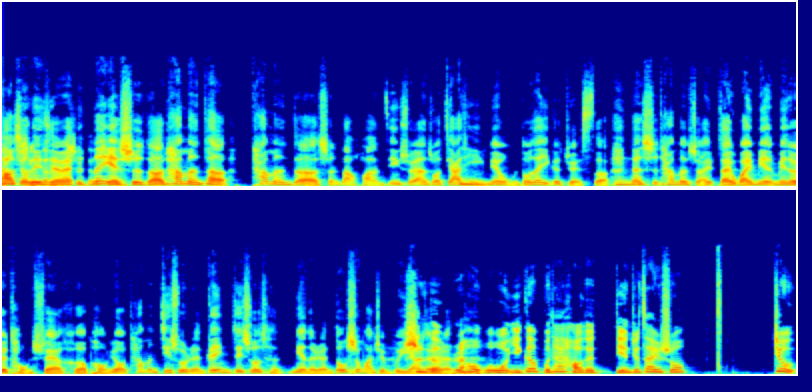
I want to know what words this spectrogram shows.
好 兄弟姐妹是，的那也是的。他们的他们的生长环境，虽然说家庭里面我们都在一个角色，嗯但是他们在在外面面对同学和朋友，他们接触的人跟你接触的层面的人都是完全不一样是的，人。然后我我一个不太好的点就在于说，就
